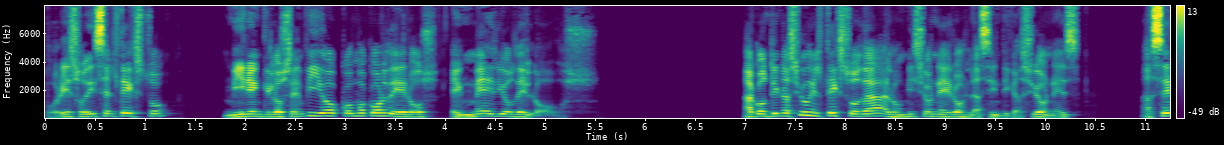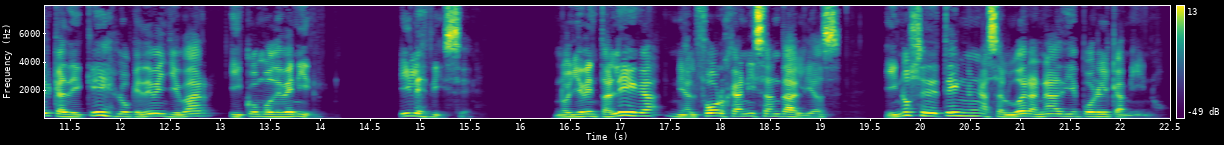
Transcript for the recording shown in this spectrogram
Por eso dice el texto, miren que los envío como corderos en medio de lobos. A continuación el texto da a los misioneros las indicaciones acerca de qué es lo que deben llevar y cómo deben ir. Y les dice, no lleven talega, ni alforja, ni sandalias, y no se detengan a saludar a nadie por el camino.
